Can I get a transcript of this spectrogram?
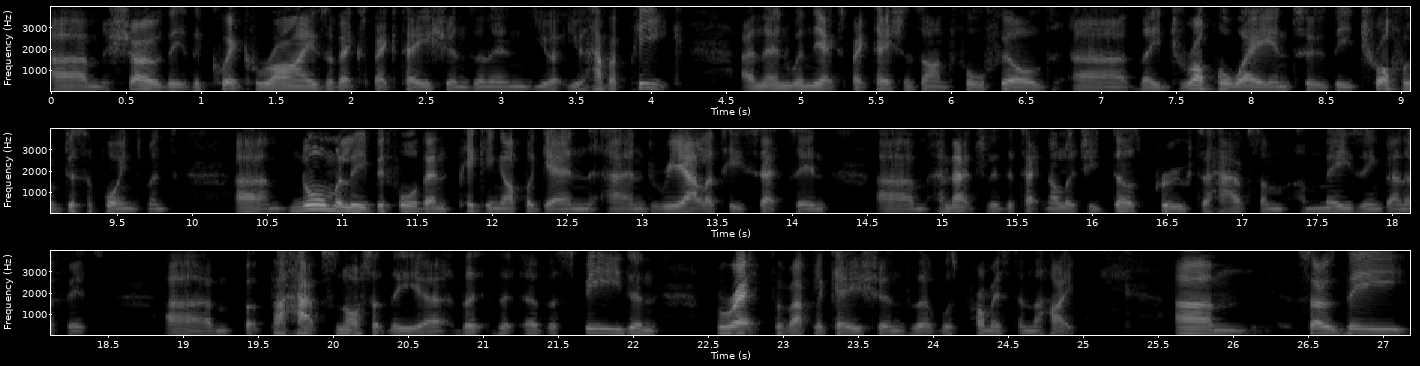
um, show the the quick rise of expectations, and then you you have a peak, and then when the expectations aren't fulfilled, uh, they drop away into the trough of disappointment. Um, normally, before then picking up again, and reality sets in, um, and actually the technology does prove to have some amazing benefits um, but perhaps not at the, uh, the, the, the speed and breadth of applications that was promised in the hype. Um, so the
